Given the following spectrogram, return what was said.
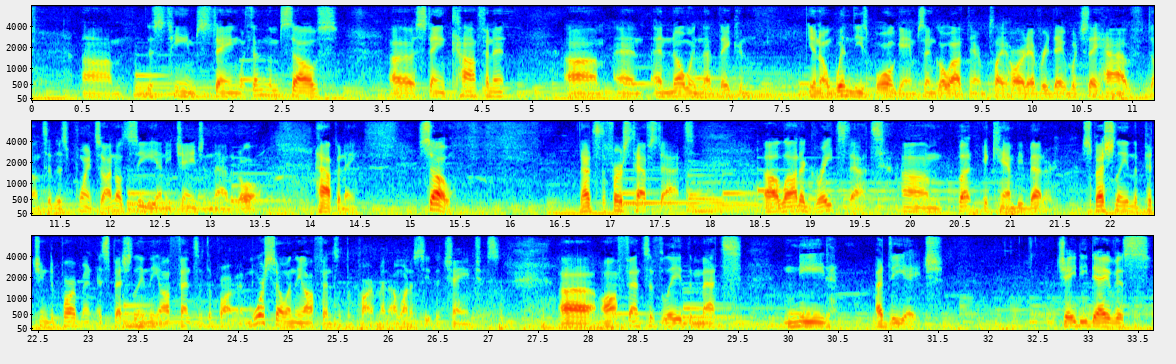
um, this team staying within themselves, uh, staying confident, um, and and knowing that they can, you know, win these ball games and go out there and play hard every day, which they have done to this point. So I don't see any change in that at all happening. So that's the first half stats. A lot of great stats, um, but it can be better, especially in the pitching department, especially in the offensive department. More so in the offensive department, I want to see the changes. Uh, offensively, the Mets need a DH. JD Davis,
